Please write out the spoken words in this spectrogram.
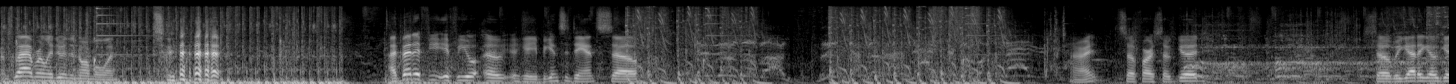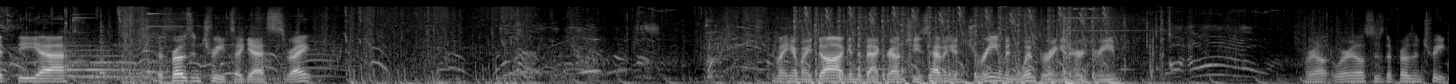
I'm glad we're only doing the normal one. I bet if you if you oh, okay, he begins to dance. So. All right. So far, so good. So we got to go get the uh, the frozen treats, I guess, right? You might hear my dog in the background. She's having a dream and whimpering in her dream. Where, el where else is the frozen treat?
